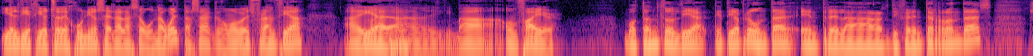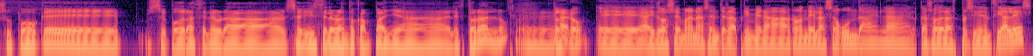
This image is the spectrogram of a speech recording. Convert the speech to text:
y el 18 de junio será la segunda vuelta. O sea que, como ves, Francia ahí Madre a- ahí va on fire. Votando todo el día. Que te iba a preguntar, entre las diferentes rondas, supongo que se podrá celebrar, seguir celebrando campaña electoral, ¿no? Eh, Claro, eh, hay dos semanas entre la primera ronda y la segunda en la- el caso de las presidenciales,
